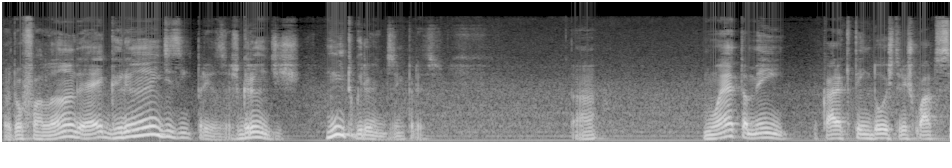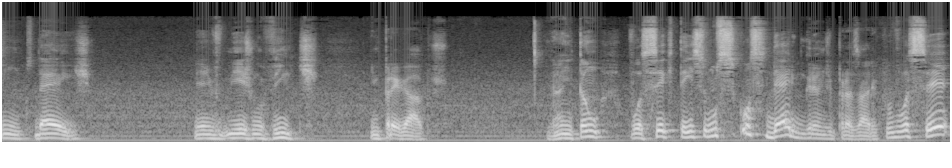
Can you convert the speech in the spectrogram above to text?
Eu estou falando é grandes empresas, grandes, muito grandes empresas. Tá? Não é também o cara que tem 2, 3, 4, 5, 10, mesmo 20 empregados. Né? Então, você que tem isso, não se considere um grande empresário, porque você,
